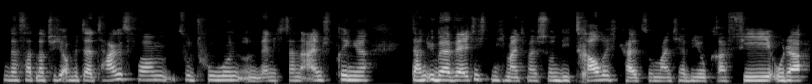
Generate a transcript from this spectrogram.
das hat natürlich auch mit der Tagesform zu tun und wenn ich dann einspringe, dann überwältigt mich manchmal schon die Traurigkeit so mancher Biografie oder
